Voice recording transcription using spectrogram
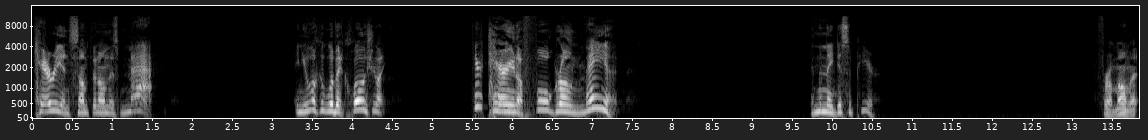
carrying something on this mat. And you look a little bit closer, you're like, they're carrying a full grown man. And then they disappear for a moment.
